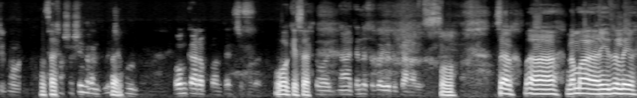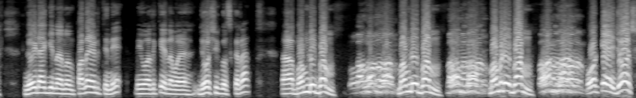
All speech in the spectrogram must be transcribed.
ಚಿಕ್ಕಮಗಳೂರು. ಸರ್. ಶಶಿಧರ್ ಅಂತ ಹೇಳಿ. ಚಿಕ್ಕಮಗಳೂರು. ಓಂಕಾರಪ್ಪ ಅಂತ ಓಕೆ ಸರ್. ಸರ್ ನಮ್ಮ ಇದರಲ್ಲಿ ಗೈಡ್ ಆಗಿ ನಾನು ಒಂದು ಪದ ಹೇಳ್ತೀನಿ. ನೀವು ಅದಕ್ಕೆ ನಮ್ಮ ಜೋಶಿಗೋಸ್ಕರ ಆ, ಬಂಬ್ಡಿ ಬಮ್. ಬಮ್ಡಿ ಬಮ್. ಬಮ್ಡಿ ಬಮ್. ಓಕೆ ಜೋಶ್.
